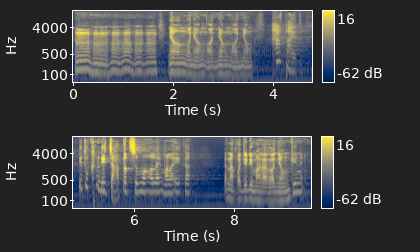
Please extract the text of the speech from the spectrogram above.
Hmm, hmm, hmm. Nyong, monyong, monyong, monyong. Apa itu? Itu kan dicatat semua oleh malaikat. Kenapa jadi marah ronyong gini?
